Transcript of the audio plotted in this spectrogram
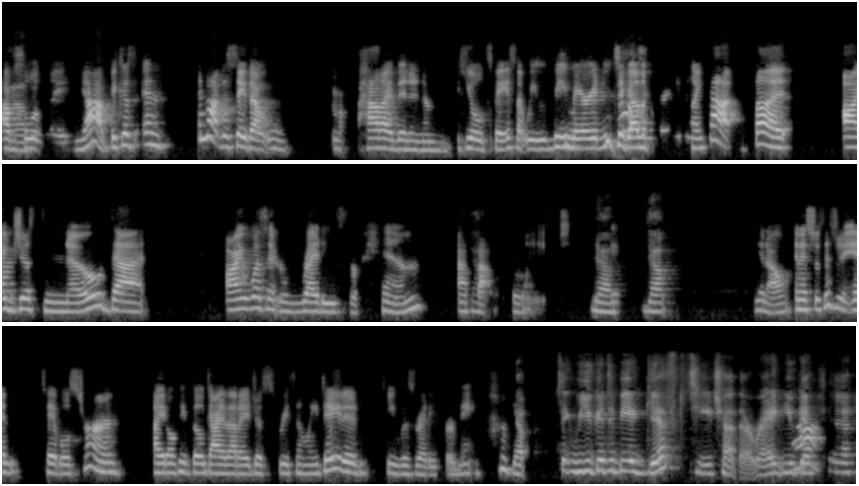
absolutely. Yeah, yeah because and and not to say that had i been in a healed space that we would be married and together or anything like that but i just know that i wasn't ready for him at yeah. that point. Yeah yeah you know, and it's just interesting. And tables turn, I don't think the guy that I just recently dated, he was ready for me. yep. So you get to be a gift to each other, right? You yeah. get to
